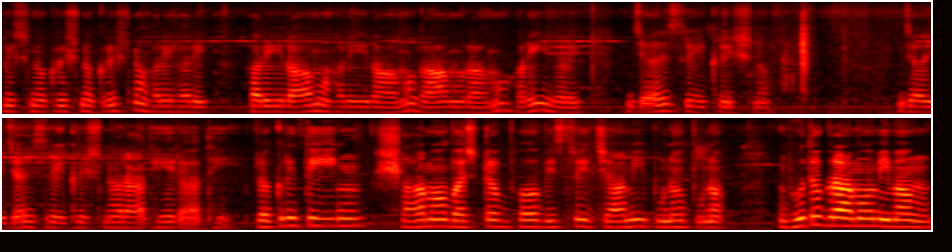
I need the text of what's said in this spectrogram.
কৃষ্ণ কৃষ্ণ কৃষ্ণ, হরে হরে। হরে রাম হরে রাম রাম রাম, হরে হরে। জয় শ্রীকৃষ্ণ জয় জয় শ্রীকৃষ্ণ রাধে রাধে। প্রকৃতি শ্যামবষ্টভ্য বিসৃজামি পুনঃ পুনঃ। ভূতগ্রামমিমং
